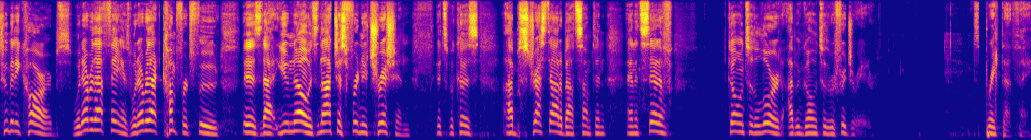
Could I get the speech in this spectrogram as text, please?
too many carbs, whatever that thing is, whatever that comfort food is that you know is not just for nutrition, it's because I'm stressed out about something, and instead of going to the Lord, I've been going to the refrigerator. Let's break that thing.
